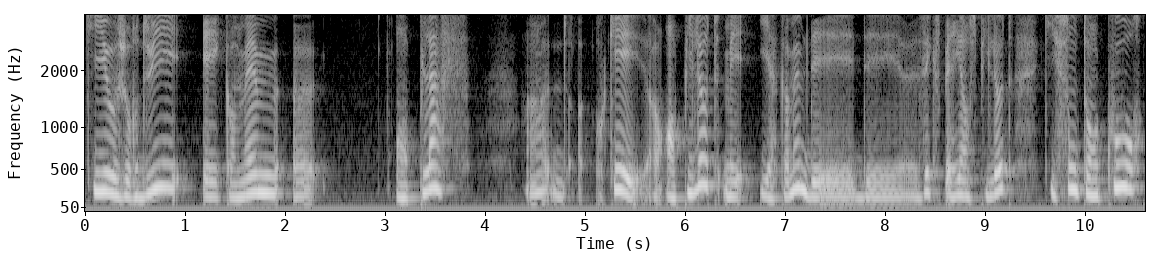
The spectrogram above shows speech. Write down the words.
qui aujourd'hui est quand même euh, en place. Hein. ok, en pilote, mais il y a quand même des, euh, expériences pilotes qui sont en cours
